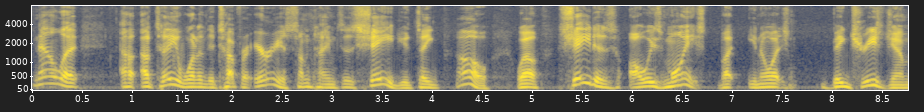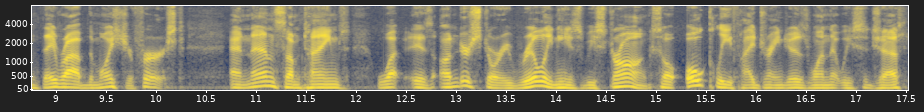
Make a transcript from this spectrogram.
Now, uh, I'll, I'll tell you, one of the tougher areas sometimes is shade. You'd think, oh, well, shade is always moist, but you know what? Big trees, Jim, they rob the moisture first. And then sometimes what is understory really needs to be strong. So oak leaf hydrangea is one that we suggest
